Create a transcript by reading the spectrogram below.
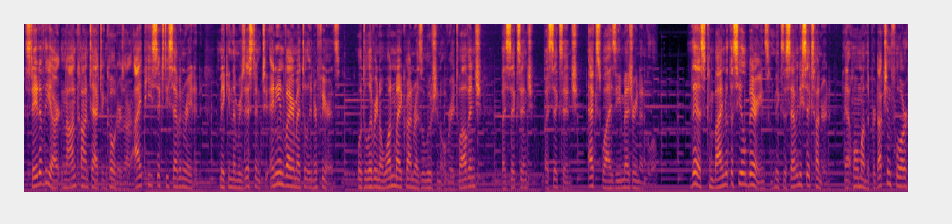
State-of-the-art non-contact encoders are IP67 rated, making them resistant to any environmental interference, while delivering a 1 micron resolution over a 12-inch by 6 inch by 6 inch XYZ measuring envelope. This, combined with the sealed bearings, makes the 7600 at home on the production floor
